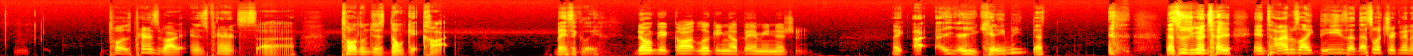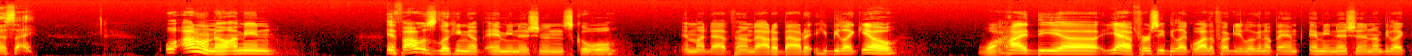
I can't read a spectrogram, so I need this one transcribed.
told his parents about it, and his parents uh told him just don't get caught. Basically, don't get caught looking up ammunition. like, are you are you kidding me? That that's what you're gonna tell you in times like these. That that's what you're gonna say. Well, I don't know. I mean, if I was looking up ammunition in school and my dad found out about it, he'd be like, "Yo, Why? hide the uh yeah first he'd be like why the fuck are you looking up am- ammunition and i'd be like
